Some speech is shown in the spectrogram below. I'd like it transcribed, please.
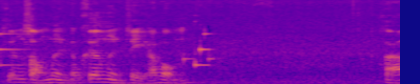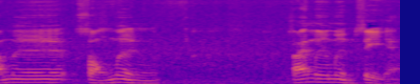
เครื่องสองหมื่นกับเครื่องหมื่นสี่ครับผม ขวามือสองหมื่นซ้ายมือหมื่นสี่เนี่ย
